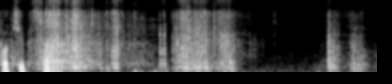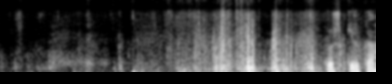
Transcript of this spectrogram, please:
Po chipsach. Już kilka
